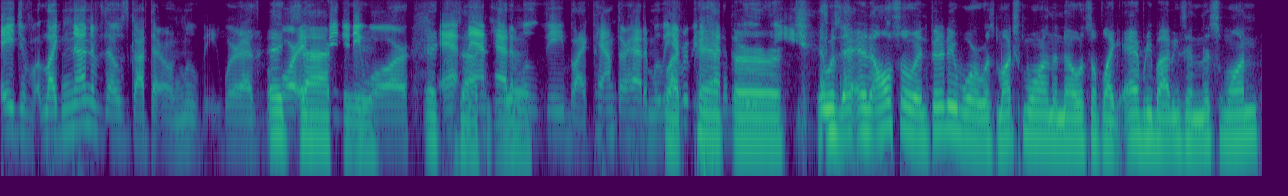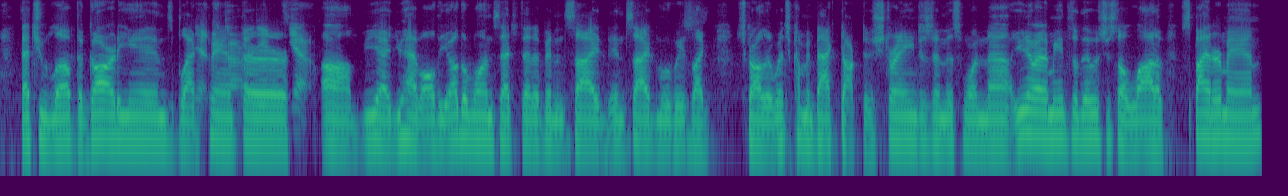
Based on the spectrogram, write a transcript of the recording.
Age of like none of those got their own movie. Whereas before Infinity Exactly. War, Ant Man exactly. had a movie, Black Panther had a movie, Black everybody had a movie. It was, and also Infinity War was much more on the notes of like everybody's in this one that you love, the Guardians, Black Yeah, Panther. Guardians, yeah. Um, yeah, you have all the other ones that that have been inside inside movies like Scarlet Witch coming back, Doctor Strange is in this one now. You know what I mean? So there was just a lot of Spider Man,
